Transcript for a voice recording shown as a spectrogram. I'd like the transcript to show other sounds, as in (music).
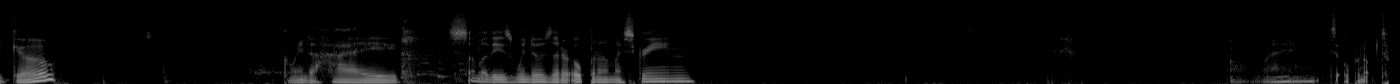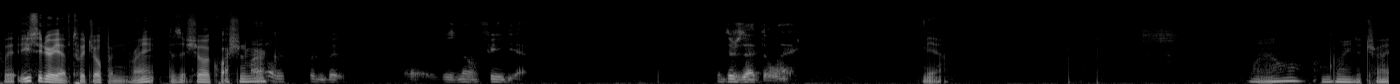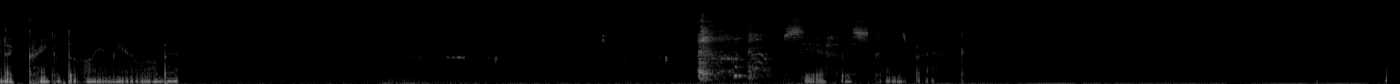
we go. Going to hide some of these windows that are open on my screen. All right. Open up Twitch. You see there you have Twitch open, right? Does it show a question mark? Oh, but uh, there's no feed yet. But there's that delay. Yeah. Well, I'm going to try to crank up the volume here a little bit. See if this comes back.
